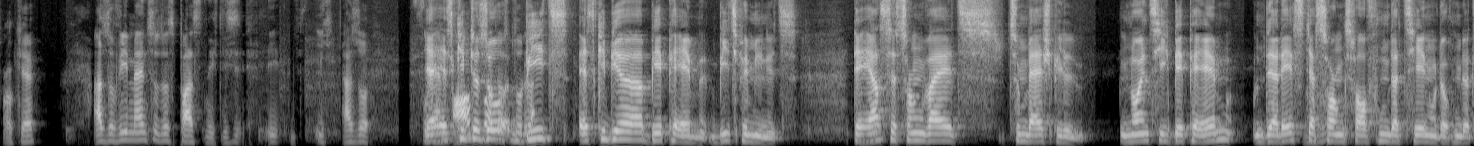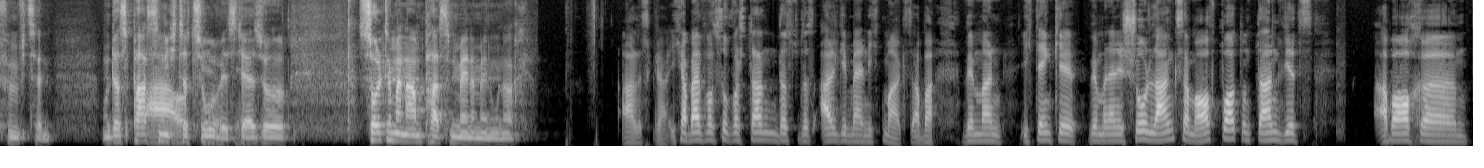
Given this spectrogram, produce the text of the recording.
Okay. Also wie meinst du, das passt nicht? Ich, ich, also Ja, es gibt ja so Beats, es gibt ja BPM, Beats per Minute. Der erste Song war jetzt zum Beispiel 90 BPM und der Rest der Songs war auf 110 oder 115. Und das passt Ah, nicht okay, dazu, okay. wisst ihr. Also sollte man anpassen, meiner Meinung nach. Alles klar. Ich habe einfach so verstanden, dass du das allgemein nicht magst. Aber wenn man, ich denke, wenn man eine Show langsam aufbaut und dann wird es aber auch, ähm,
